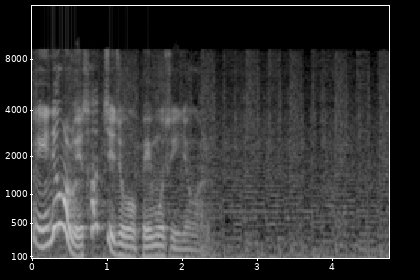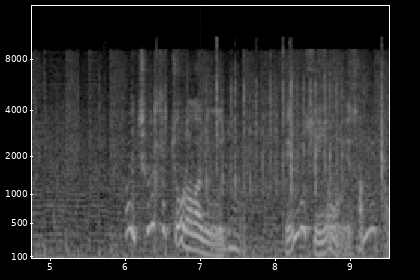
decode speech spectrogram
그 인형을 왜 샀지 저거 베이모스 인형을? 아니 저렇게 쫄아가지고 그냥 베이모스 인형을 왜 삽니까?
